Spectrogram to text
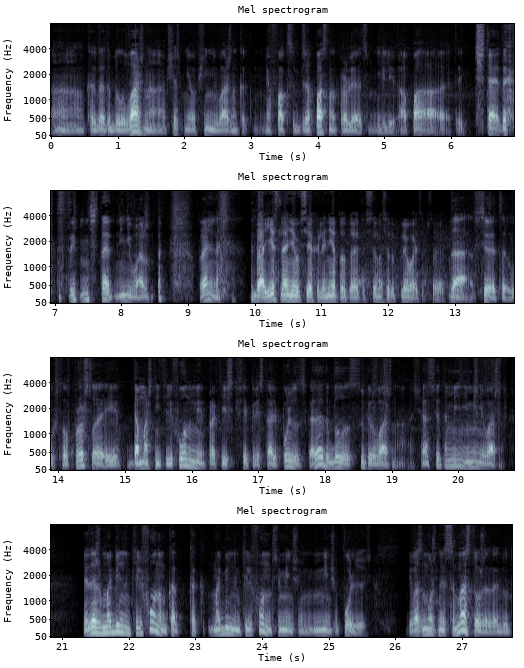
А, когда-то было важно, а сейчас мне вообще не важно, как у меня факсы безопасно отправляются мне, или АПА а это читает их кто-то или не читает, мне не важно. Правильно? Да, если они у всех или нету, да, это все на все это плевать абсолютно. Да, все это ушло в прошлое, и домашними телефонами практически все перестали пользоваться, когда это было супер важно, а сейчас все это менее-менее важно. Я даже мобильным телефоном, как, как мобильным телефоном все меньше меньше пользуюсь. И, возможно, смс тоже зайдут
